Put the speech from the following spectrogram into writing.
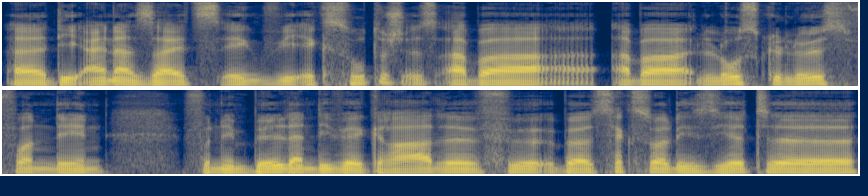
äh, die einerseits irgendwie exotisch ist, aber aber losgelöst von den von den Bildern, die wir gerade für über sexualisierte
